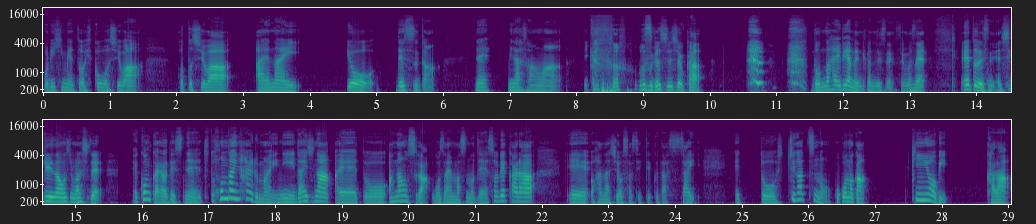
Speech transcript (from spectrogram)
織姫と彦星は今年は会えないようですがね皆さんはいかがお過ごしでしょうか？どんな入りやねんって感じですね。すいません。えっ、ー、とですね仕切り直しまして今回はですねちょっと本題に入る前に大事な、えーと、アナウンスがございますのでそれから、えー、お話をさせてください。えっと7月の9日金曜日から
